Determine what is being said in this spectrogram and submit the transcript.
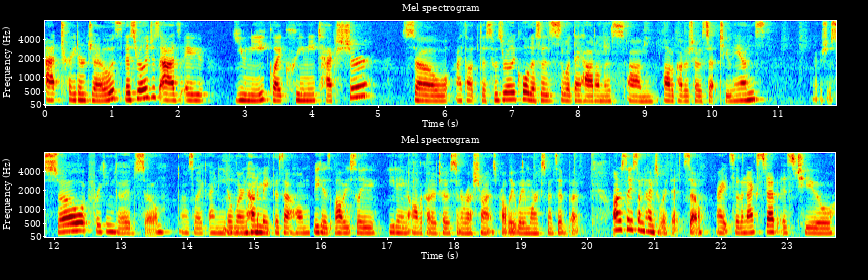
at Trader Joe's. This really just adds a unique, like creamy texture so I thought this was really cool. This is what they had on this um, avocado toast at Two Hands. It was just so freaking good. So I was like, I need to learn how to make this at home because obviously eating avocado toast in a restaurant is probably way more expensive, but honestly, sometimes worth it. So, all right, so the next step is to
